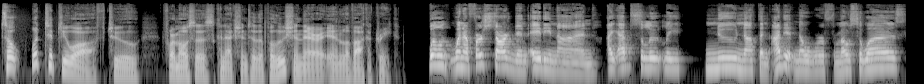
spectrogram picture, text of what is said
So, what tipped you off to Formosa's connection to the pollution there in Lavaca Creek? Well, when I first started in 89, I absolutely knew nothing. I didn't know where Formosa was.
